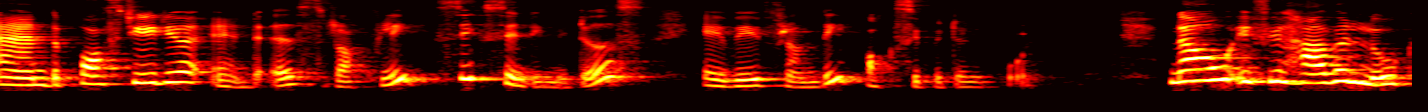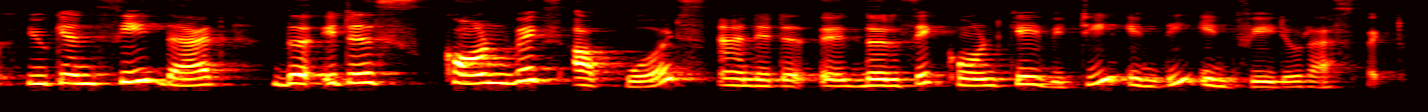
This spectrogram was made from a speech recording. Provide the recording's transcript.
and the posterior end is roughly 6 centimeters away from the occipital pole. Now if you have a look you can see that the it is convex upwards and it, uh, there is a concavity in the inferior aspect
